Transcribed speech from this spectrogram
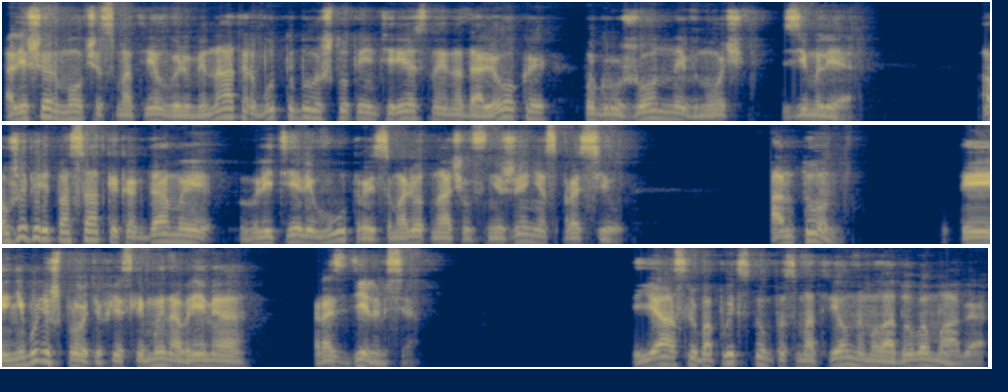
Алишер молча смотрел в иллюминатор, будто было что-то интересное на далекой, погруженной в ночь земле. А уже перед посадкой, когда мы влетели в утро и самолет начал снижение, спросил — «Антон, ты не будешь против, если мы на время разделимся?» Я с любопытством посмотрел на молодого мага.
